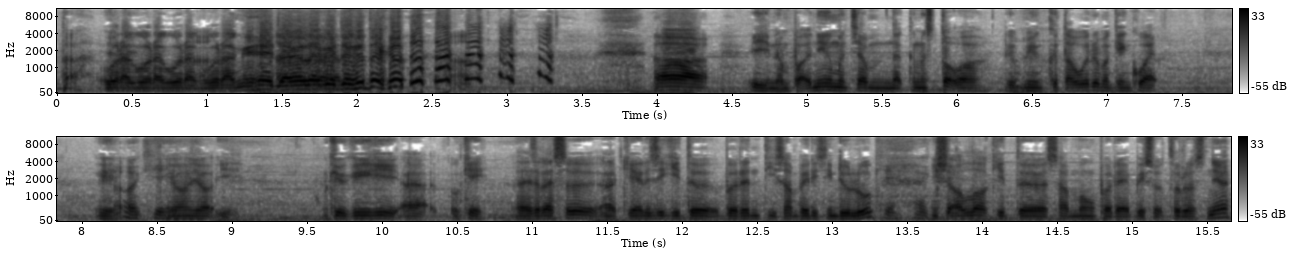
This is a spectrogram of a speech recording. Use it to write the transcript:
Tak. Orang orang orang orang eh. Jangan takut jangan takut. Ah, eh nampaknya macam nak kena stop lah. Dia punya ketawa dia makin kuat. Eh, Okey. Ya, ya, eh. Okey, okey, okey. Uh, okey, saya rasa uh, KRZ kita berhenti sampai di sini dulu. Okey, okey. InsyaAllah kita sambung pada episod terusnya.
